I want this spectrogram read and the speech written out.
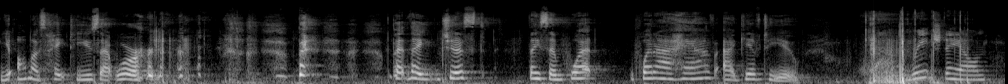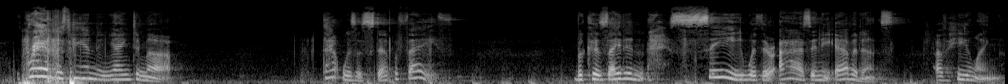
you almost hate to use that word. but, but they just, they said, what, what I have, I give to you. Reached down, grabbed his hand, and yanked him up. That was a step of faith because they didn't see with their eyes any evidence of healing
